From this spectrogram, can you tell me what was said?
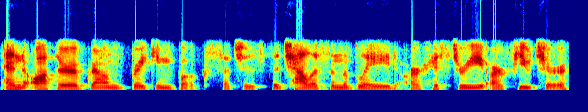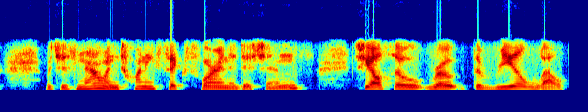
and author of groundbreaking books such as The Chalice and the Blade, Our History, Our Future, which is now in 26 foreign editions. She also wrote The Real Wealth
